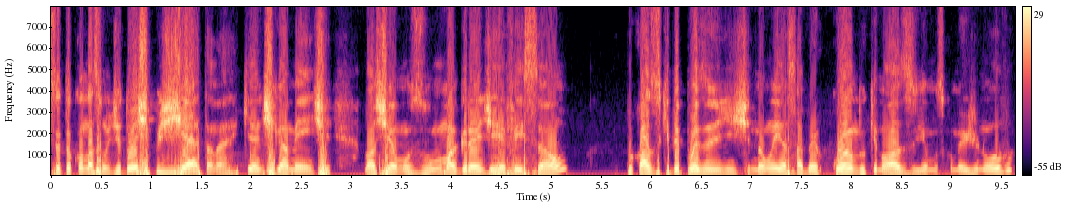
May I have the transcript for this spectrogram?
você tocou no assunto de dois tipos de dieta, né? Que antigamente nós tínhamos uma grande refeição, por causa que depois a gente não ia saber quando que nós íamos comer de novo,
